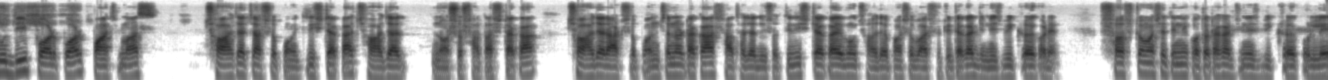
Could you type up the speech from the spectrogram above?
মুদি পরপর পাঁচ মাস ছ হাজার চারশো পঁয়ত্রিশ টাকা ছ হাজার নশো সাতাশ টাকা ছ হাজার আটশো পঞ্চান্ন টাকা সাত হাজার দুশো তিরিশ টাকা এবং ছ হাজার পাঁচশো বাষট্টি টাকার জিনিস বিক্রয় করেন। ষষ্ঠ মাসে তিনি কত টাকার জিনিস বিক্রয় করলে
